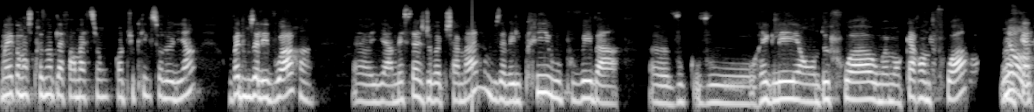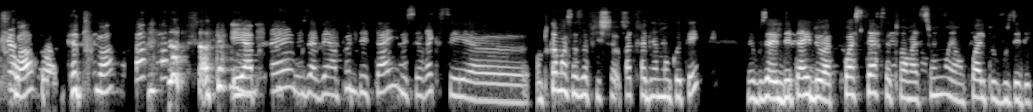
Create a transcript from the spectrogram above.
Oui, comment se présente la formation Quand tu cliques sur le lien, en fait, vous allez voir, euh, il y a un message de votre chaman. Vous avez le prix où vous pouvez bah, euh, vous, vous, régler en deux fois ou même en 40 fois? Non, quatre, fois? Quatre fois? et après, vous avez un peu le détail, mais c'est vrai que c'est. Euh, en tout cas, moi, ça s'affiche pas très bien de mon côté. Mais vous avez le détail de à quoi sert cette formation et en quoi elle peut vous aider.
